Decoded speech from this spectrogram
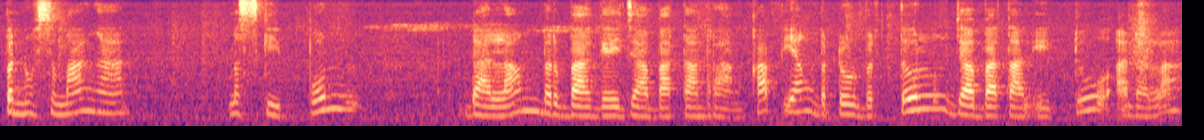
penuh semangat meskipun dalam berbagai jabatan rangkap yang betul-betul jabatan itu adalah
